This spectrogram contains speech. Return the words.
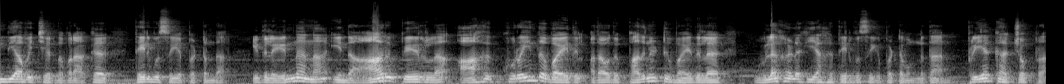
இந்தியாவைச் சேர்ந்தவராக தேர்வு செய்யப்பட்டிருந்தார். இதுல என்னன்னா இந்த ஆறு பேர்ல ஆக குறைந்த வயதில் அதாவது பதினெட்டு வயதுல உலக அழகியாக தேர்வு செய்யப்பட்டவங்க தான் பிரியங்கா சோப்ரா.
